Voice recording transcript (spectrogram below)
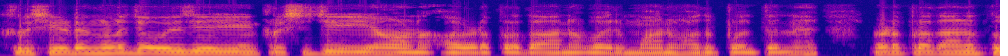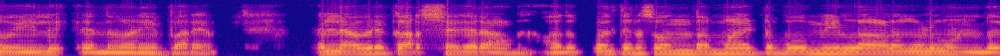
കൃഷിയിടങ്ങളിൽ ജോലി ചെയ്യുകയും കൃഷി ചെയ്യുകയാണ് അവരുടെ പ്രധാന വരുമാനം. അതുപോലെ തന്നെ അവരുടെ പ്രധാന തൊഴിൽ എന്ന് വേണമെങ്കിൽ പറയാം. എല്ലാവരും കർഷകരാണ്. അതുപോലെ തന്നെ സ്വന്തമായിട്ട് ഭൂമിയുള്ള ആളുകളും ഉണ്ട്.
